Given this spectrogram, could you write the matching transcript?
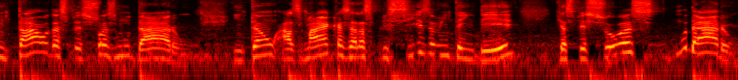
mental das pessoas mudaram. Então, as marcas elas precisam entender que as pessoas mudaram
